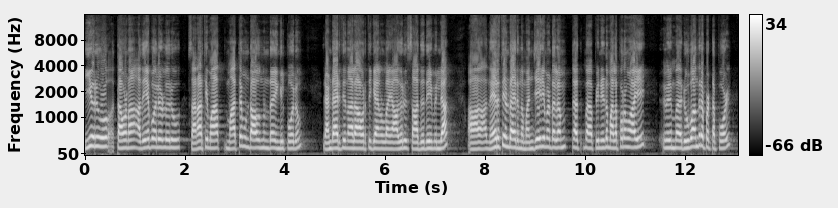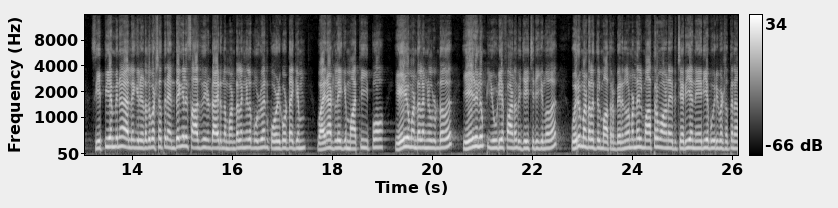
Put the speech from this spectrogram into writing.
ഈ ഒരു തവണ അതേപോലെയുള്ളൊരു സ്ഥാനാർത്ഥി മാറ്റം ഉണ്ടാവുന്നുണ്ട് എങ്കിൽ പോലും രണ്ടായിരത്തി നാല് ആവർത്തിക്കാനുള്ള യാതൊരു സാധ്യതയുമില്ല. നേരത്തെ ഉണ്ടായിരുന്ന മഞ്ചേരി മണ്ഡലം പിന്നീട് മലപ്പുറമായി രൂപാന്തരപ്പെട്ടപ്പോൾ സി പി എമ്മിന് അല്ലെങ്കിൽ ഇടതുപക്ഷത്തിന് എന്തെങ്കിലും സാധ്യതയുണ്ടായിരുന്ന മണ്ഡലങ്ങൾ മുഴുവൻ കോഴിക്കോട്ടേക്കും വയനാട്ടിലേക്കും മാറ്റി. ഇപ്പോൾ ഏഴ് മണ്ഡലങ്ങളുണ്ടത് ഏഴിലും യു ഡി എഫ് ആണ് വിജയിച്ചിരിക്കുന്നത്. ഒരു മണ്ഡലത്തിൽ മാത്രം പെരിന്തൽമണ്ണയിൽ മാത്രമാണ് ഒരു ചെറിയ നേരിയ ഭൂരിപക്ഷത്തിന്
